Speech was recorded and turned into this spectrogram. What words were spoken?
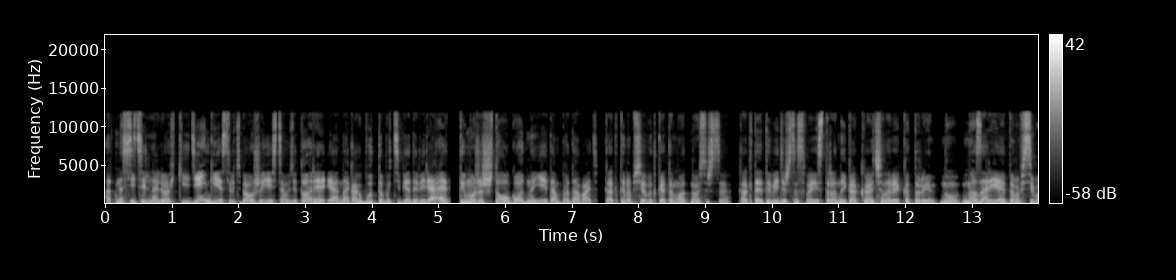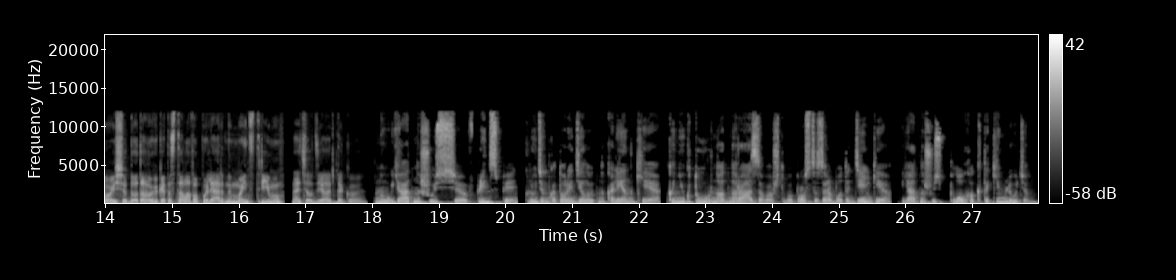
относительно легкие деньги, если у тебя уже есть аудитория, и она как будто бы тебе доверяет, ты можешь что угодно ей там продавать. Как ты вообще вот к этому относишься? Как ты это видишь со своей стороны, как э, человек, который, ну, на заре этого всего, еще до того, как это стало популярным мейнстримом, начал делать такое? Ну, я отношусь, э, в принципе, к людям, которые делают на коленке конъюнктурно, одноразово, чтобы просто заработать деньги, я отношусь плохо к таким людям.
